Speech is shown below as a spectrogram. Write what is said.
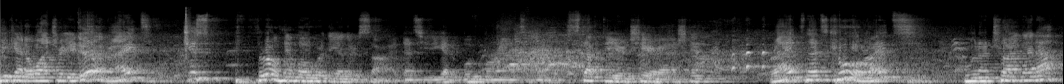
you gotta watch what you're doing, right? Just throw him over the other side. That's you. You gotta move him around. Stuck to your chair, Ashton. Right? That's cool, right? Wanna try that out?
